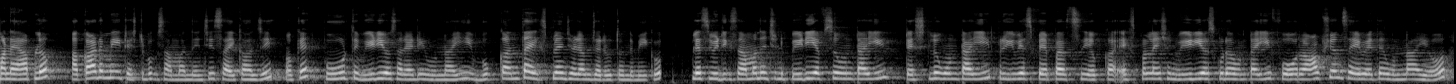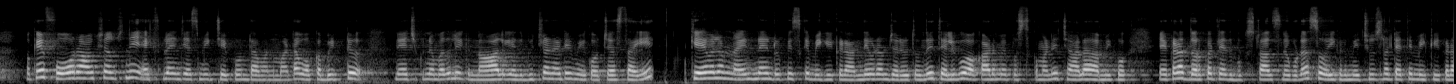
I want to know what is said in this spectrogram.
మన యాప్లో అకాడమీ టెక్స్ట్ బుక్ సంబంధించి సైకాలజీ ఓకే పూర్తి వీడియోస్ అనేటివి ఉన్నాయి. ఈ బుక్ అంతా ఎక్స్ప్లెయిన్ చేయడం జరుగుతుంది మీకు. ప్లస్ వీటికి సంబంధించిన పీడిఎఫ్స్ ఉంటాయి టెస్ట్లు ఉంటాయి ప్రీవియస్ పేపర్స్ యొక్క ఎక్స్ప్లెనేషన్ వీడియోస్ కూడా ఉంటాయి. ఫోర్ ఆప్షన్స్ ఏవైతే ఉన్నాయో ఓకే ఫోర్ ఆప్షన్స్ని ఎక్స్ప్లెయిన్ చేసి మీకు చెప్పి ఉంటామన్నమాట ఒక బిట్ నేర్చుకునే బదులు ఇక నాలుగైదు బిట్లు అనేటివి మీకు వచ్చేస్తాయి. కేవలం నైంటీ నైన్ రూపీస్కి మీకు ఇక్కడ అందివ్వడం జరుగుతుంది. తెలుగు అకాడమీ పుస్తకం అండి. చాలా మీకు ఎక్కడ దొరకట్లేదు బుక్ స్టాల్స్లో కూడా. సో ఇక్కడ మీరు చూసినట్టయితే మీకు ఇక్కడ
